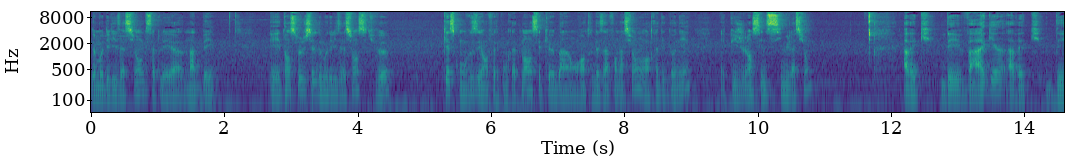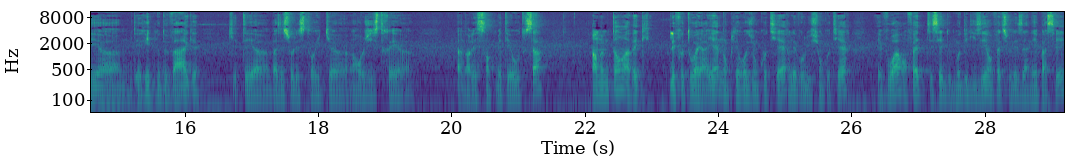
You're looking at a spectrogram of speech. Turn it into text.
de modélisation qui s'appelait euh, MapB. Et dans ce logiciel de modélisation, si tu veux, qu'est-ce qu'on faisait en fait concrètement? C'est que ben, on rentrait des informations, on rentrait des données, et puis je lançais une simulation avec des vagues, avec des rythmes de vagues, qui était euh, basé sur l'historique euh, enregistré euh, dans les centres météo, tout ça. En même temps, avec les photos aériennes, donc l'érosion côtière, l'évolution côtière, et voir, en fait, essayer de modéliser, en fait, sur les années passées,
